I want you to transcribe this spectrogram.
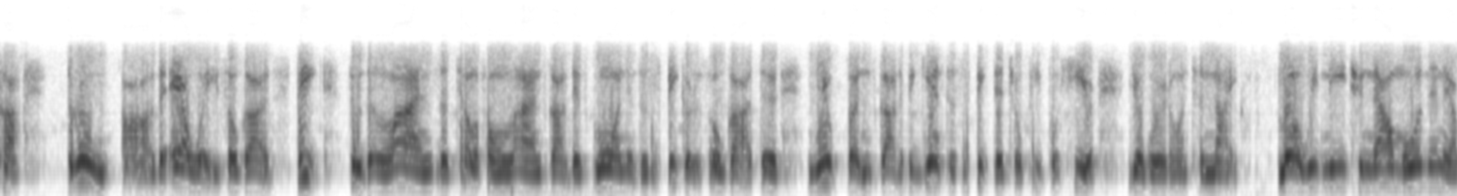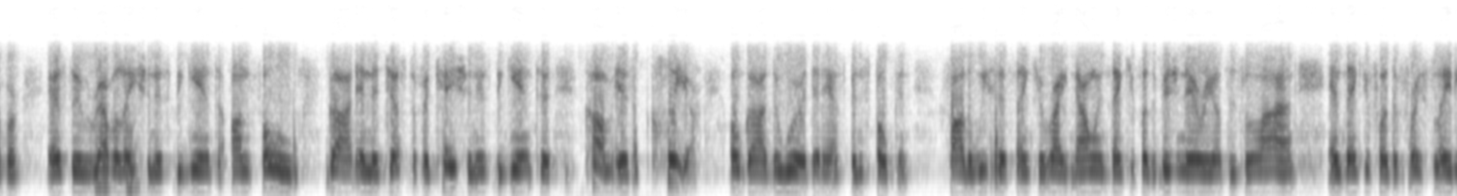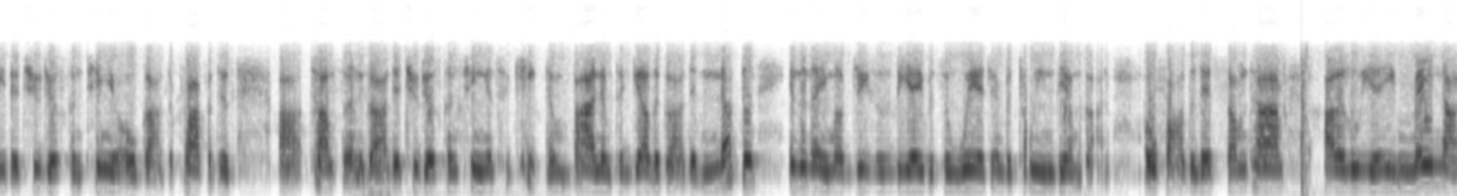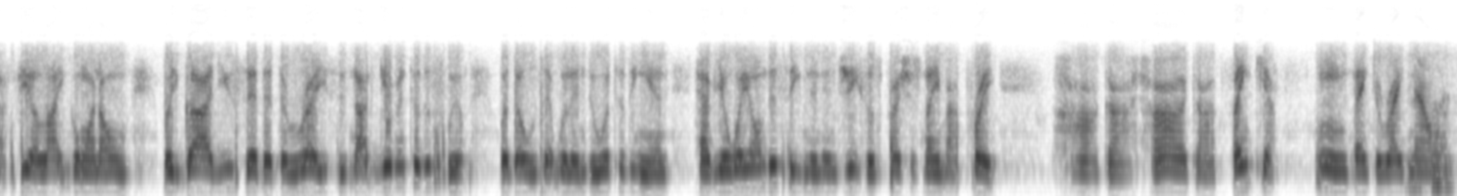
through uh, the airways, oh God. Speak through the lines, the telephone lines, God, that's going in the speakers, oh God, the mute buttons, God, to begin to speak that your people hear your word on tonight. Lord, we need you now more than ever as the revelation is beginning to unfold, God, and the justification is beginning to come as clear, oh God, the word that has been spoken. Father, we say thank you right now and thank you for the visionary of this line and thank you for the first lady that you just continue, oh God, the prophetess uh, Thompson, God, that you just continue to keep them, bind them together, God, that nothing in the name of Jesus be able to wedge in between them, God. Oh Father, that sometime, hallelujah, he may not feel like going on, but God, you said that the race is not given to the swift, but those that will endure to the end. Have your way on this evening. In Jesus' precious name I pray. Oh, God. Oh, God. Thank you. Mm, thank you right now.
